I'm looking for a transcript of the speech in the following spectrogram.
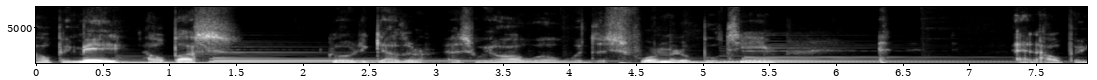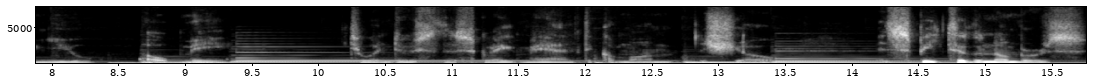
helping me help us grow together as we all will with this formidable team and helping you help me to induce this great man to come on the show and speak to the numbers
